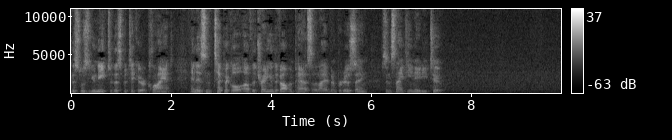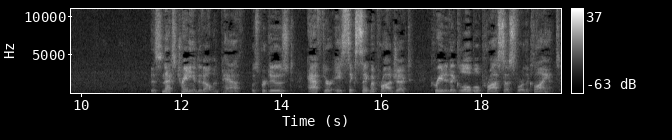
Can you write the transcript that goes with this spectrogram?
This was unique to this particular client and isn't typical of the training and development paths that I have been producing since 1982. This next training and development path was produced after a Six Sigma project created a global process for the client.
